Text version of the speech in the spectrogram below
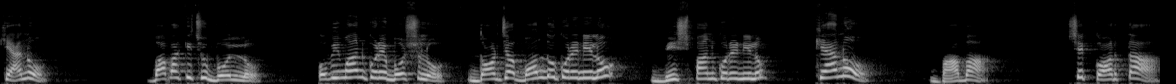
কেন? বাবা কিছু বলল, অভিমান করে বসল, দরজা বন্ধ করে নিল, বিষ পান করে নিল। কেন? বাবা, সে কর্তা,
